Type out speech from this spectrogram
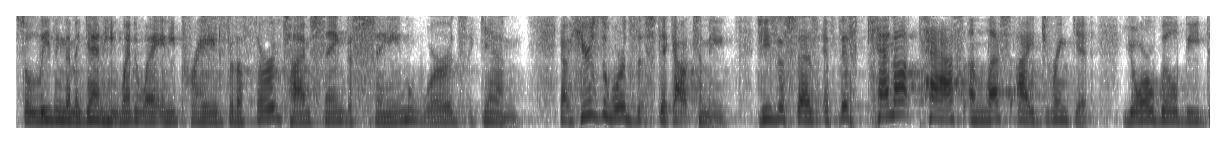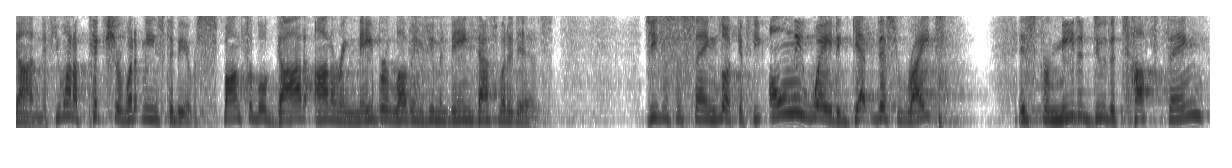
So leaving them again, he went away and he prayed for the third time, saying the same words again. Now here's the words that stick out to me. Jesus says, if this cannot pass unless I drink it, your will be done. If you want to picture what it means to be a responsible, God-honoring, neighbor-loving human being, that's what it is. Jesus is saying, look, if the only way to get this right is for me to do the tough thing,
